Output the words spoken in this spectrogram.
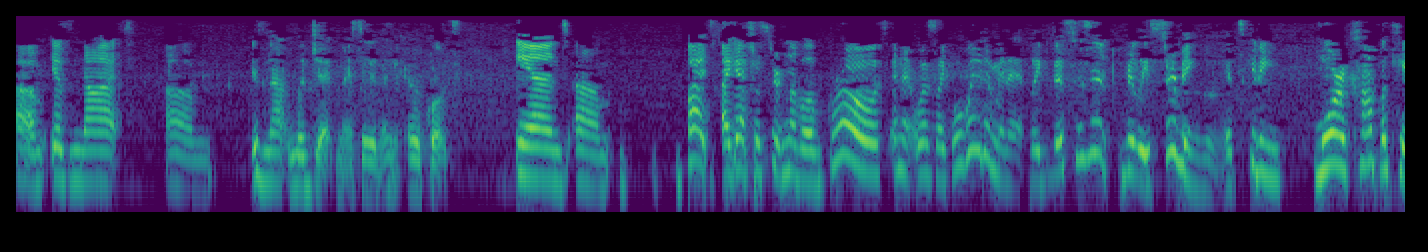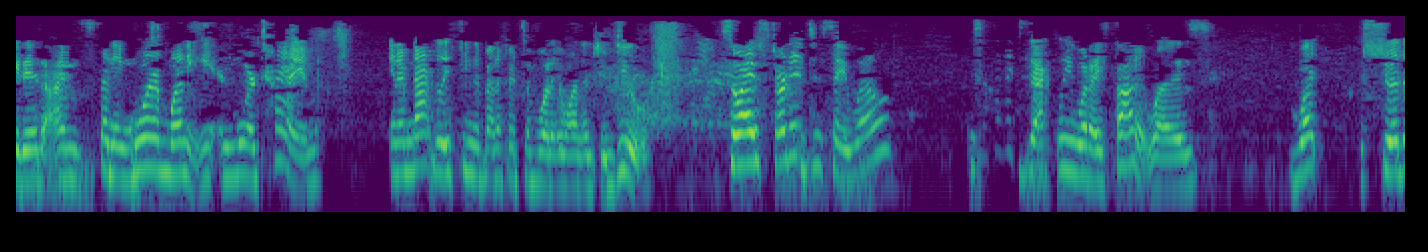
um, is not um, is not legit, and I say it in air quotes. And um, but I got to a certain level of growth and it was like, well, wait a minute. Like this isn't really serving me. It's getting more complicated. I'm spending more money and more time and I'm not really seeing the benefits of what I wanted to do. So I started to say, well, this isn't exactly what I thought it was. What should,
